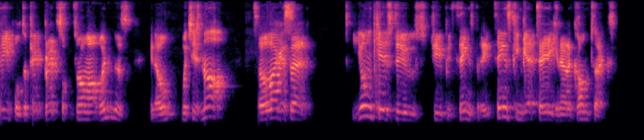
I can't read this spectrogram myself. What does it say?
people to pick bricks up and throw them out windows. You know, which is not. So, like I said, young kids do stupid things, but things can get taken out of context.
